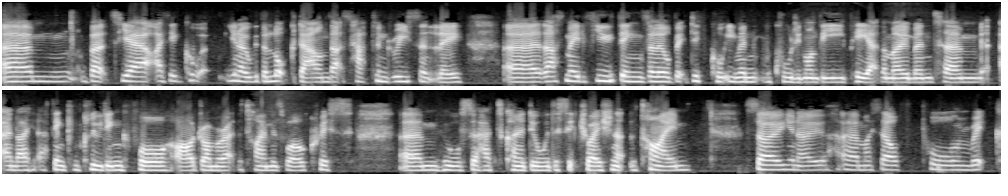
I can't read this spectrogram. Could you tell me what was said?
Um, but yeah, I think you know with the lockdown that's happened recently, uh, that's made a few things a little bit difficult, even recording on the EP at the moment. Um, and I, I think including for our drummer at the time as well, Chris, um, who also had to kind of deal with the situation at the time. So you know, uh, myself, Paul, and Rick,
